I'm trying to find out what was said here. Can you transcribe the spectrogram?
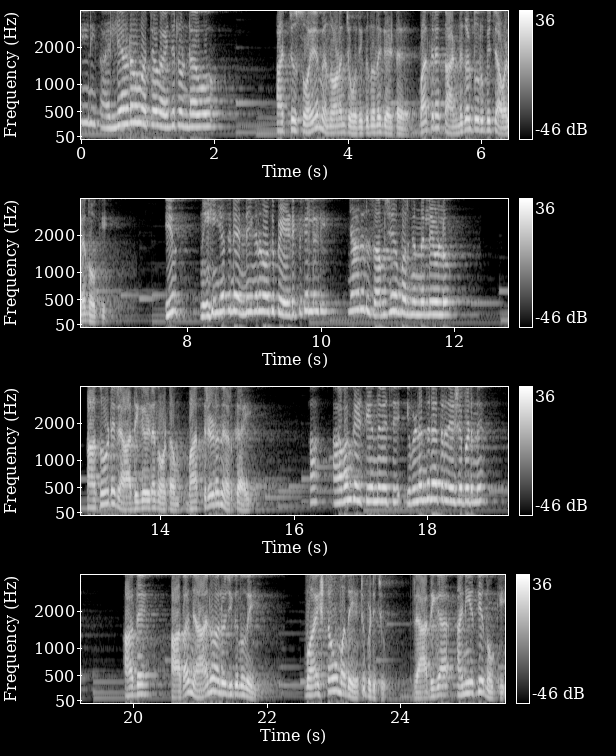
ഇനി കല്യാണമോ മറ്റോ കഴിഞ്ഞിട്ടുണ്ടാവോ? അച്ചു സ്വയം എന്നോണം ചോദിക്കുന്നത് കേട്ട് ഭദ്ര കണ്ണുകൾ തുറപ്പിച്ച് അവളെ നോക്കി. നീ അതിനെ എന്നെ ഇങ്ങനെ നോക്കി പേടിപ്പിക്കല്ലേടി ഞാനൊരു സംശയം പറഞ്ഞെന്നല്ലേ ഉള്ളൂ. അതോടെ രാധികയുടെ നോട്ടം ഭദ്രയുടെ നേർക്കായി. അവൻ കെട്ടിയെന്ന് വെച്ച് ഇവളെന്തിനാ അത്ര ദേഷ്യപ്പെടുന്നേ? അതെ അതാ ഞാനും ആലോചിക്കുന്നതേ. വൈഷ്ണവും അത് ഏറ്റുപിടിച്ചു. രാധിക അനിയത്തിയെ നോക്കി.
